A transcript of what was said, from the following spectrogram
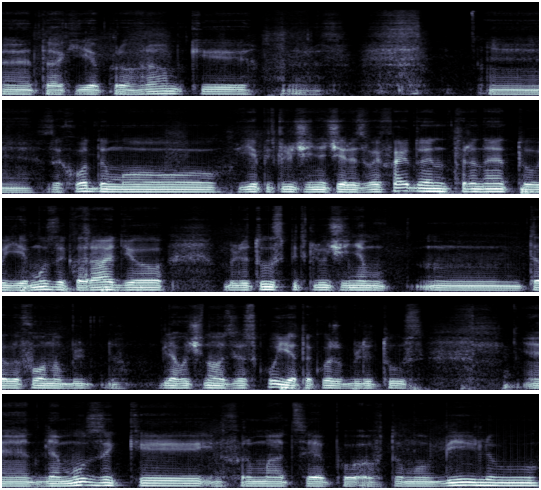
Е, Так, є програмки. Зараз. Е, Заходимо, є підключення через Wi-Fi до інтернету, є музика, радіо, Bluetooth з підключенням телефону для гучного зв'язку, є також Bluetooth е, для музики, інформація по автомобілю.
